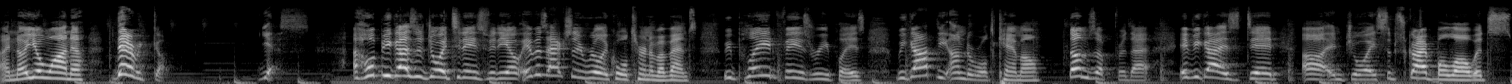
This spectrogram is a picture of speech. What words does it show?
I know you wanna. There we go. Yes. I hope you guys enjoyed today's video. It was actually a really cool turn of events. We played FaZe replays. We got the Underworld camo thumbs up for that. If you guys did uh, enjoy, subscribe below. It's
